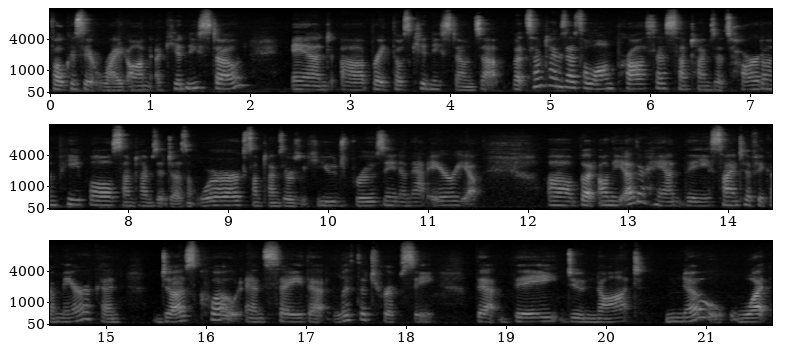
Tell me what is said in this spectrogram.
focus it right on a kidney stone and uh, break those kidney stones up. But sometimes that's a long process. Sometimes it's hard on people. Sometimes it doesn't work. Sometimes there's a huge bruising in that area. Uh, but on the other hand, the Scientific American does quote and say that lithotripsy, that they do not know what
